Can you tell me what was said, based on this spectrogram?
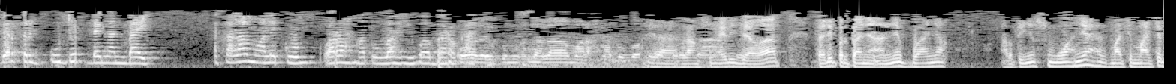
biar terwujud dengan baik. Assalamualaikum warahmatullahi wabarakatuh. Waalaikumsalam warahmatullahi wabarakatuh. Ya, langsung aja dijawab. Tadi pertanyaannya banyak Artinya semuanya macam-macam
